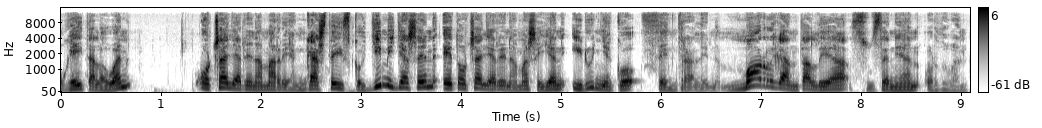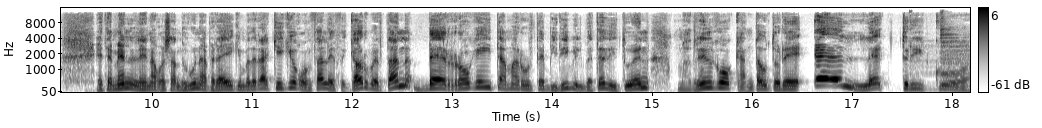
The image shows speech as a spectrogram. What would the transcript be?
hogeita lauan, Otsailaren amarrean gazteizko Jimmy Jasen eta otsailaren amaseian iruñeko zentralen. Morgan taldea zuzenean orduan. Eta hemen lehenago esan duguna, beraiekin batera Kikio González gaur bertan berrogei tamar urte biribil bete dituen Madrilgo kantautore elektrikoa.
